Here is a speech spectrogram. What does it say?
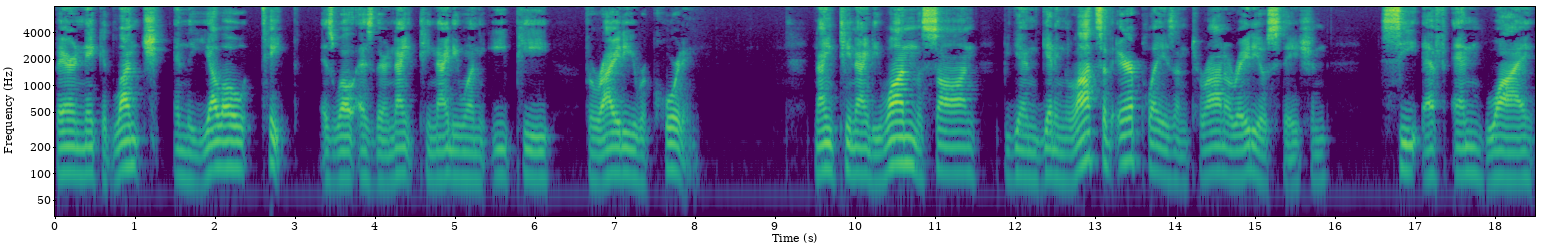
Bare Naked Lunch, and the Yellow Tape, as well as their 1991 EP Variety recording. 1991, the song began getting lots of airplays on Toronto radio station CFNY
